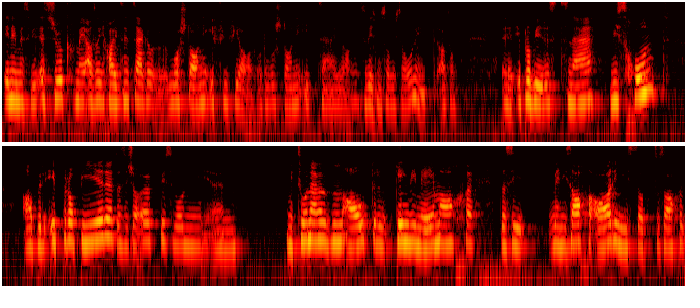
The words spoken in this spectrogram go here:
Ich nehme es, es ist wirklich mehr, also ich kann jetzt nicht sagen, wo stehe ich in fünf Jahren oder wo stehe ich in zehn Jahren. Das weiß man sowieso nicht. Also, äh, ich probiere es zu nehmen, wie es kommt, aber ich probiere, das ist auch etwas, wo ich ähm, mit zunehmendem Alter irgendwie mehr mache, dass ich, wenn ich Sachen anreisse oder zu Sachen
